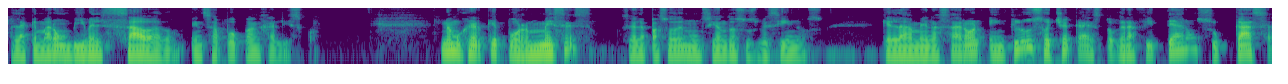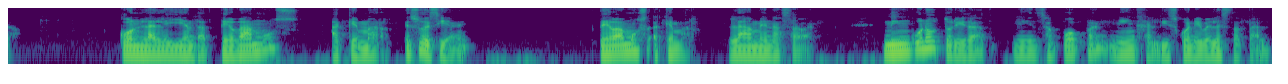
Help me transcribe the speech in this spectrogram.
La quemaron viva el sábado en Zapopan, Jalisco. Una mujer que por meses se la pasó denunciando a sus vecinos, que la amenazaron e incluso, checa esto, grafitearon su casa con la leyenda, te vamos a quemar. Eso decía, ¿eh? Te vamos a quemar. La amenazaban. Ninguna autoridad, ni en Zapopan, ni en Jalisco a nivel estatal,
